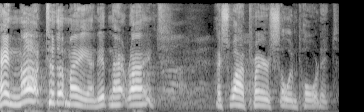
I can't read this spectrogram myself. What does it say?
and not to the man. Isn't that right? That's why prayer is so important.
